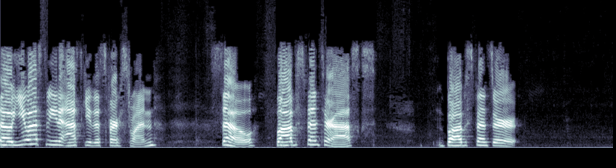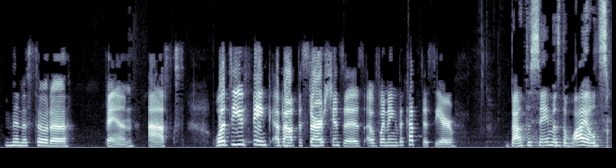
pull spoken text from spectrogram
so you asked me to ask you this first one. So, Bob Spencer asks, Bob Spencer, Minnesota fan, asks, what do you think about the Stars' chances of winning the Cup this year? About the same as the Wilds.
